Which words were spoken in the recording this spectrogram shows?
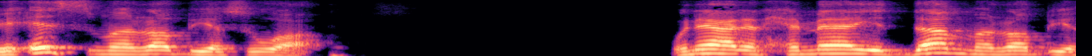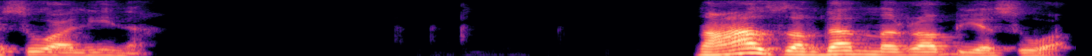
باسم الرب يسوع. ونعلن حماية دم الرب يسوع لينا. نعظم دم الرب يسوع.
